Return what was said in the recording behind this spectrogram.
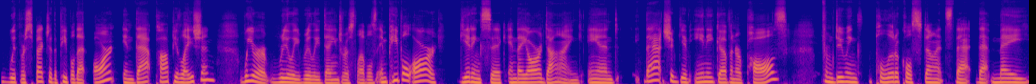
with respect to the people that aren't in that population we are at really really dangerous levels and people are getting sick and they are dying and that should give any governor pause from doing political stunts that that may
